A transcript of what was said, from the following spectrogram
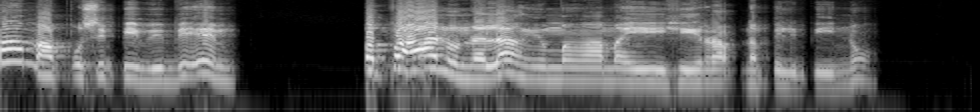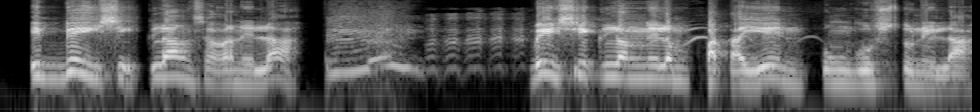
tama po si PBBM. Paano na lang yung mga mahihirap na Pilipino? I-basic lang sa kanila. Basic lang nilang patayin kung gusto nila.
